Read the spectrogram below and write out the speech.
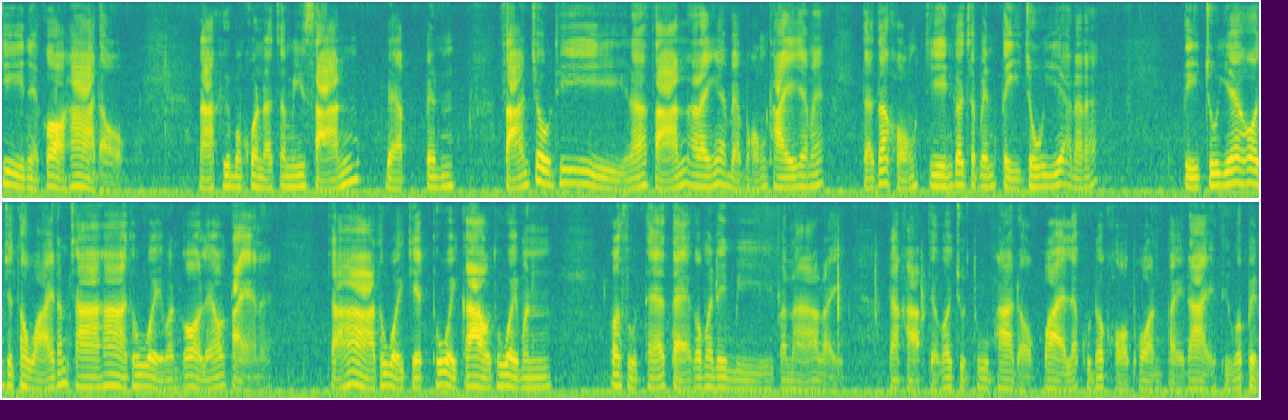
ที่เนี่ยก็ห้าดอกนะคือบางคนอาจจะมีสารแบบเป็นสารเจ้าที่นะสารอะไรเงี้ยแบบของไทยใช่ไหม แต่ถ้าของจีนก็จะเป็นตีจูเยะนะนะตีจูเยะก็จะถวายน้ำชาห้าถ้วยมันก็แล้วแต่นะจะห้าถ้วยเจ็ดถ้วยเก้าถ้วยมันก็สุดแท้แต่ก็ไม่ได้มีปัญหาอะไรนะครับ แต่ก็จุดธูปผ้าดอกไหว้แล้วคุณก็ขอพรไปได้ ถือว่าเป็น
